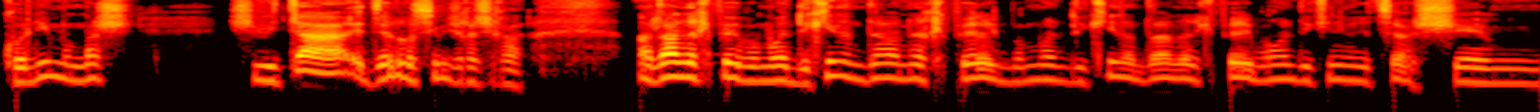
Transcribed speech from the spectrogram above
קונים ממש שביתה, את זה לא עושים איש חשיכה. אדם הולך פרק במועד דקין, אדם הולך פרק במועד דקין, אדם הולך פרק במועד דקין אם ירצה השם.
